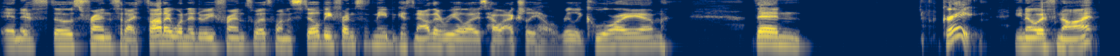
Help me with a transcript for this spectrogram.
and if those friends that I thought I wanted to be friends with want to still be friends with me because now they realize how actually how really cool I am, then great. You know, if not,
